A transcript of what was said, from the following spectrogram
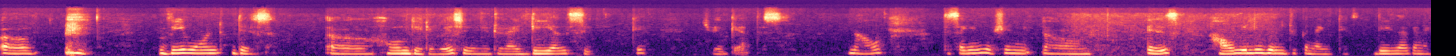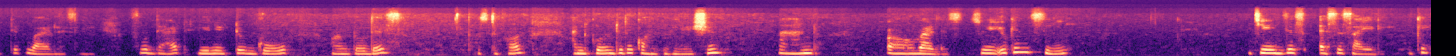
uh, we want this uh, home gateway. So you need to write dlc okay? You get this. Now the second question um, is how will you going to connect this? These are connected wirelessly. For that you need to go onto this first of all and go into the configuration and uh, wireless. So you can see change this ssid okay?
